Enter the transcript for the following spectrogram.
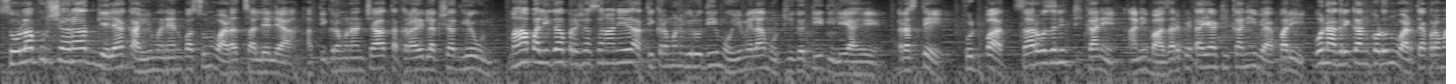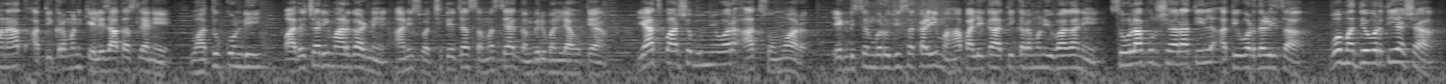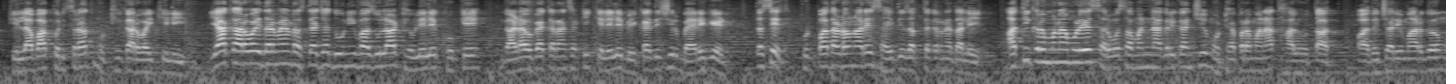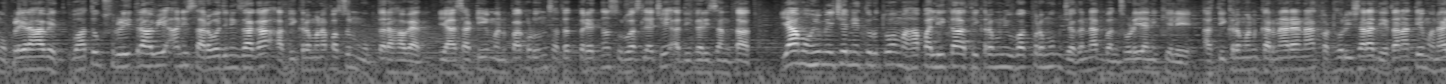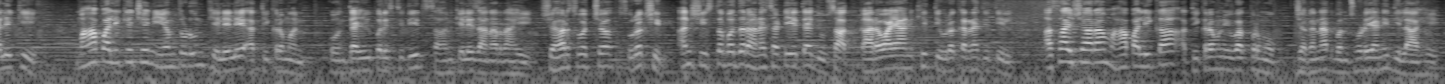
सोलापूर शहरात गेल्या काही महिन्यांपासून वाढत चाललेल्या अतिक्रमणांच्या तक्रारी लक्षात घेऊन महापालिका प्रशासनाने अतिक्रमण विरोधी मोहिमेला मोठी गती दिली आहे. रस्ते फुटपाथ सार्वजनिक ठिकाणे आणि बाजारपेठा या ठिकाणी व्यापारी व नागरिकांकडून वाढत्या प्रमाणात अतिक्रमण केले जात असल्याने वाहतूक कोंडी पादचारी मार्गाडणे आणि स्वच्छतेच्या समस्या गंभीर बनल्या होत्या. याच पार्श्वभूमीवर आज सोमवार एक डिसेंबर रोजी सकाळी महापालिका अतिक्रमण विभागाने सोलापूर शहरातील अतिवर्दळीचा व मध्यवर्ती अशा किल्लाबाग परिसरात मोठी कारवाई केली. या कारवाई दरम्यान रस्त्याच्या दोन्ही बाजूला ठेवलेले खोके गाड्या उभ्या करण्यासाठी केलेले बेकायदेशीर बॅरिगेड तसेच फुटपाथ अडवणारे साहित्य जप्त करण्यात आले. अतिक्रमणामुळे सर्वसामान्य नागरिकांचे मोठ्या प्रमाणात हाल होतात. पादचारी मार्ग मोकळे राहावेत वाहतूक सुरळीत राहावी आणि सार्वजनिक जागा अतिक्रमणापासून मुक्त राहाव्यात. यासाठी मनपाकडून सतत प्रयत्न सुरू असल्याचे अधिकारी सांगतात या मोहिमेचे नेतृत्व महापालिका अतिक्रमण विभाग प्रमुख जगन्नाथ बनसोडे यांनी केले. अतिक्रमण करणाऱ्यांना कठोर इशारा देताना ते म्हणाले की महापालिकेचे नियम तोडून केलेले अतिक्रमण कोणत्याही परिस्थितीत सहन केले जाणार नाही. शहर स्वच्छ सुरक्षित आणि शिस्तबद्ध राहण्यासाठी येत्या दिवसात कारवाया आणखी तीव्र करण्यात येतील असा इशारा महापालिका अतिक्रमण विभाग प्रमुख जगन्नाथ बनसोडे यांनी दिला आहे.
